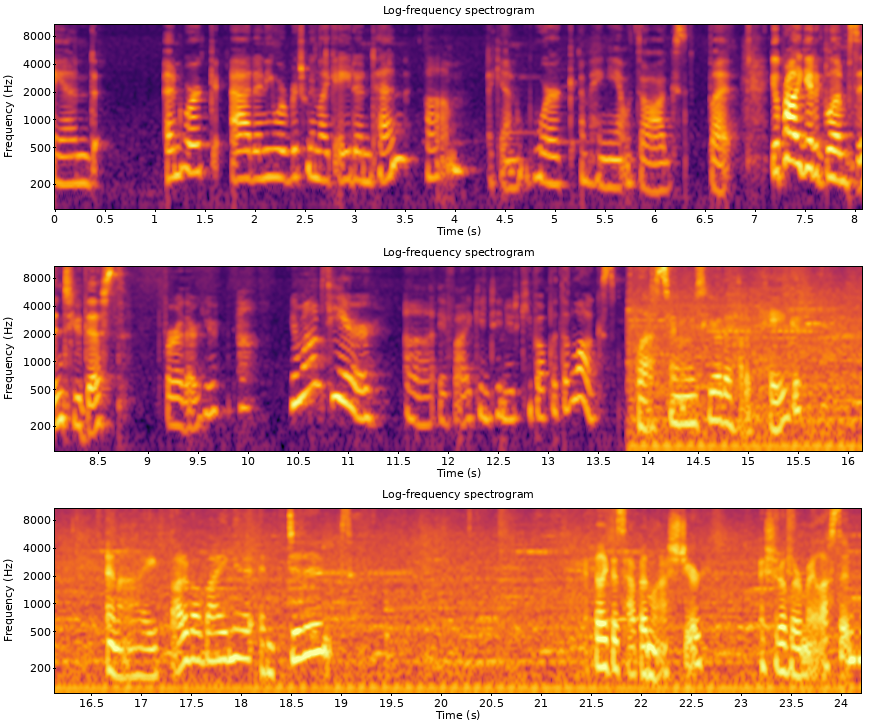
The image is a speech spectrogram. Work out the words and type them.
and end work at anywhere between like 8 and 10. Um, again, work, I'm hanging out with dogs, but you'll probably get a glimpse into this further. Your, your mom's here. Uh, if I continue to keep up with the vlogs. Last time I was here, they had a pig, and I thought about buying it and didn't I feel like this happened last year. I should have learned my lesson.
